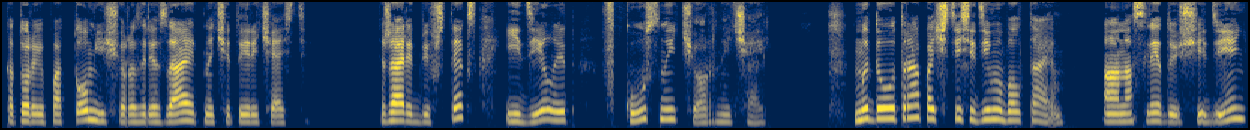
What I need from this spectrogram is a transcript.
которые потом еще разрезает на четыре части. Жарит бифштекс и делает вкусный черный чай. Мы до утра почти сидим и болтаем, а на следующий день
